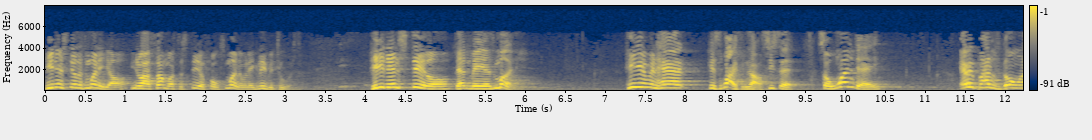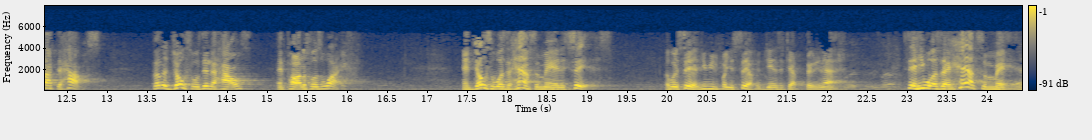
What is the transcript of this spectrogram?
He didn't steal his money, y'all. You know how some of us steal folks' money when they leave it to us. He didn't steal that man's money. He even had his wife in the house. He said, so one day, everybody was going out the house. Brother Joseph was in the house and Potiphar's wife. And Joseph was a handsome man, it says. That's what it says. You read it for yourself in Genesis chapter 39. It said he was a handsome man.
